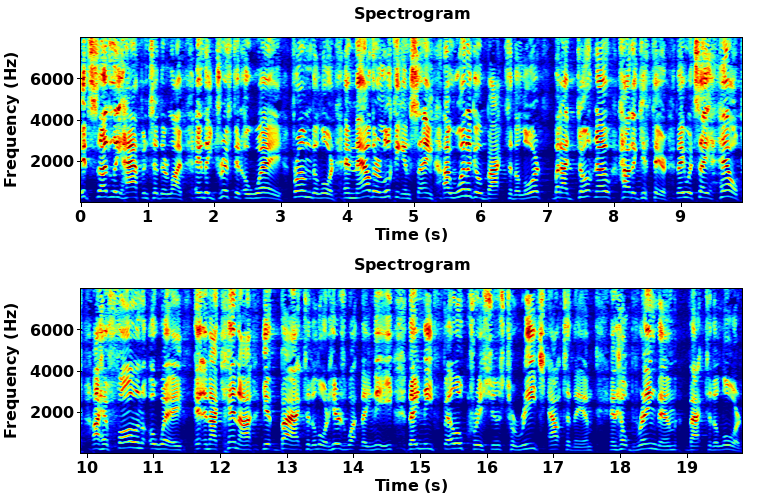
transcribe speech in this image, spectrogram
It suddenly happened to their life and they drifted away from the Lord. And now they're looking and saying, I want to go back to the Lord, but I don't know how to get there. They would say, Help, I have fallen away and I cannot get back to the Lord. Here's what they need they need fellow Christians to reach out to them and help bring them back to the Lord.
